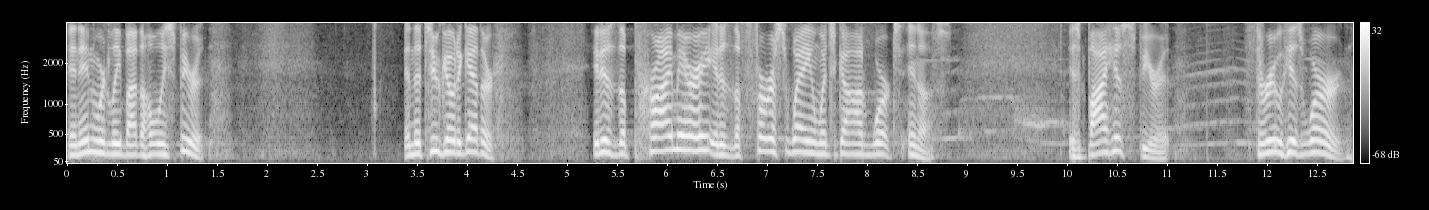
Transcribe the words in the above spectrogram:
and inwardly by the Holy Spirit. And the two go together. It is the primary, it is the first way in which God works in us, is by His Spirit through His Word.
